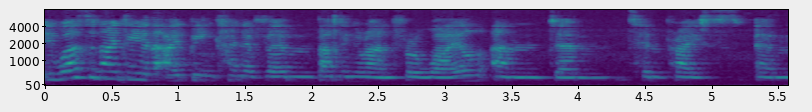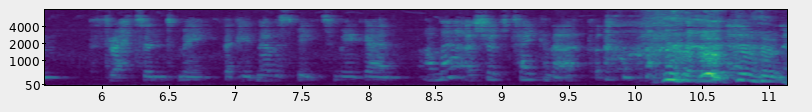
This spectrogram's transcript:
it was an idea that I'd been kind of um, banding around for a while, and um, Tim Price um, threatened me that he'd never speak to me again. I meant I should have taken it up. um,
